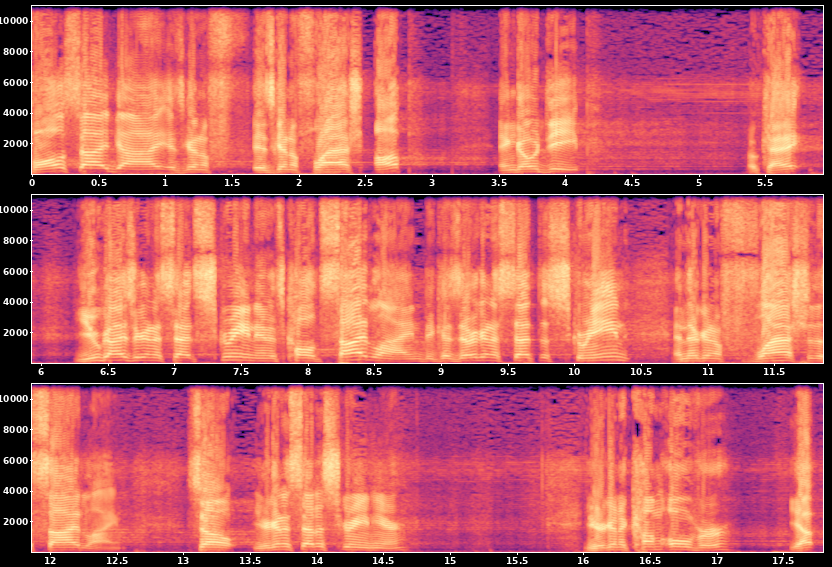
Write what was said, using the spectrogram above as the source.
ball side guy is to is to flash up and go deep. Okay. You guys are to set screen, and it's called sideline because they're to set the screen and they're to flash to the sideline. So you're to set a screen here. You're to come over, yep,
